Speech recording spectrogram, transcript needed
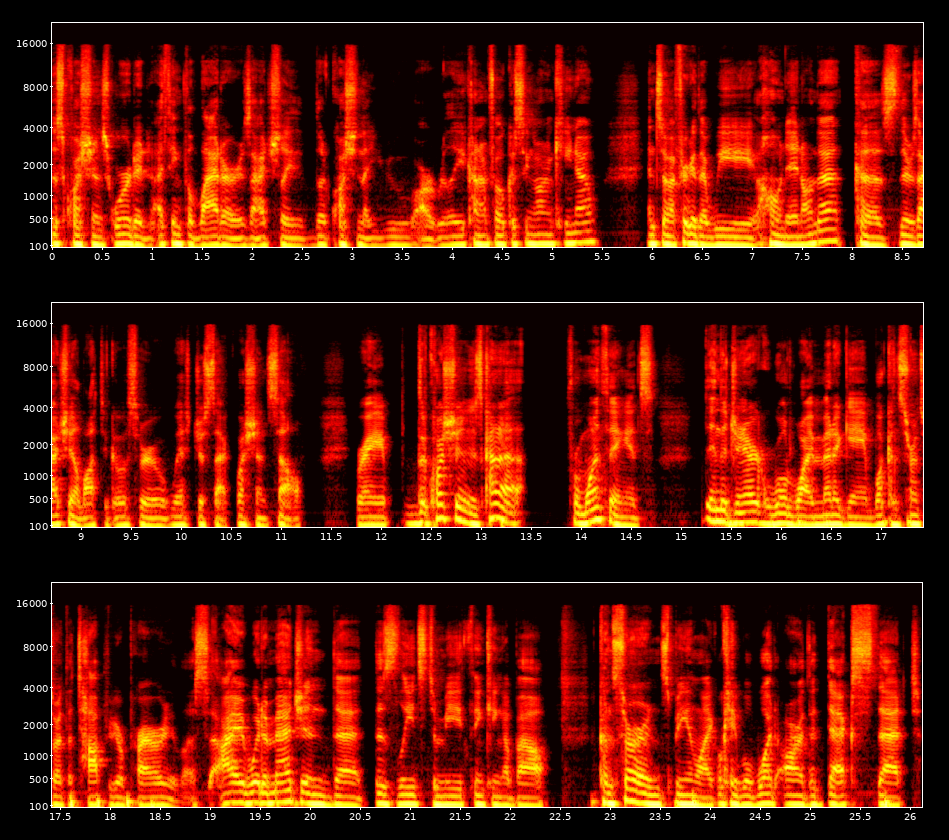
this question is worded, I think the latter is actually the question that you are really kind of focusing on, Kino. And so I figured that we hone in on that because there's actually a lot to go through with just that question itself, right? The question is kind of, for one thing, it's in the generic worldwide metagame, what concerns are at the top of your priority list? I would imagine that this leads to me thinking about concerns being like, okay, well, what are the decks that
